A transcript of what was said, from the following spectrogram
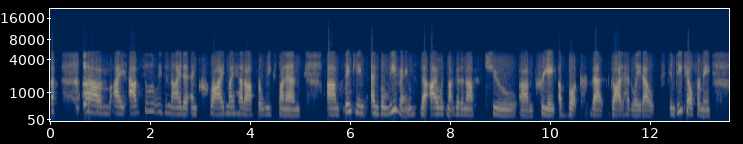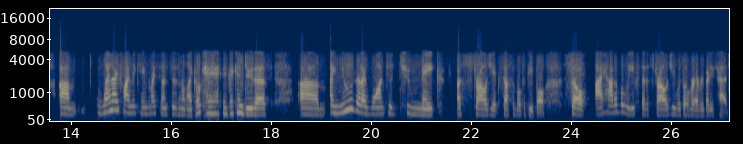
um, I absolutely denied it and cried my head off for weeks on end, um, thinking and believing that I was not good enough to um, create a book that God had laid out in detail for me. Um, when I finally came to my senses and I'm like, okay, I think I can do this, um, I knew that I wanted to make astrology accessible to people. So I had a belief that astrology was over everybody's head.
